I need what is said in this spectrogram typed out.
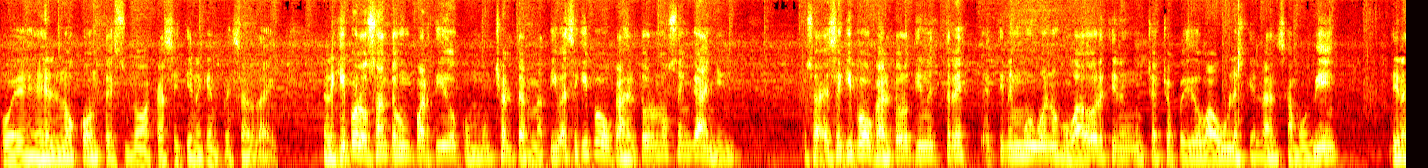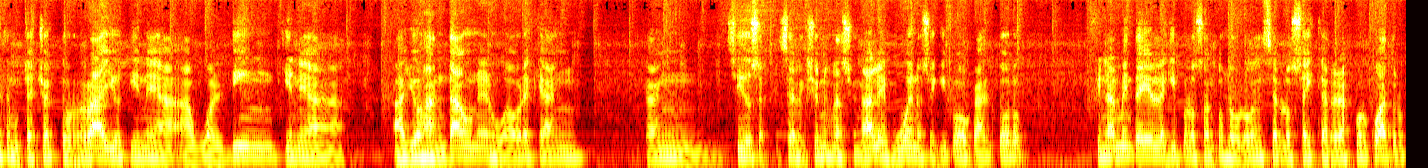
pues es el no contest, no, acá sí tiene que empezar de ahí. El equipo de Los Santos es un partido con mucha alternativa. Ese equipo de Bocas del Toro no se engañen. O sea, ese equipo de Bocas del Toro tiene tres, tiene muy buenos jugadores. Tiene un muchacho apellido Baúles que lanza muy bien. Tiene este muchacho Héctor Rayo, tiene a, a Waldín, tiene a, a Johan Downer, jugadores que han, que han sido se- selecciones nacionales. Bueno ese equipo de Bocas del Toro. Finalmente ayer el equipo de Los Santos logró vencer los seis carreras por cuatro.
